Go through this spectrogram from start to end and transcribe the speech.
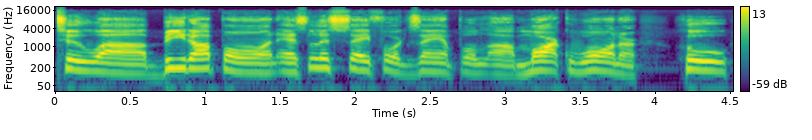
to uh, beat up on as, let's say, for example, uh, Mark Warner, who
